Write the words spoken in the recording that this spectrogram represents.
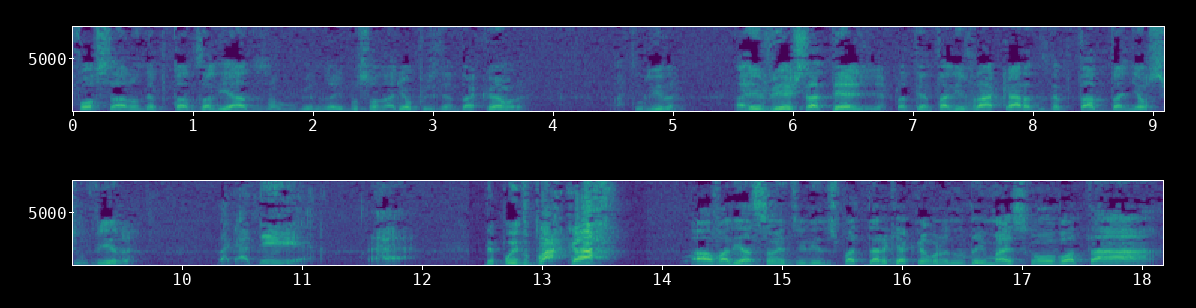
forçaram deputados aliados ao governo Jair Bolsonaro e ao presidente da Câmara, Arthur Lira, a rever a estratégia para tentar livrar a cara do deputado Daniel Silveira da cadeia. Ah. Depois do placar, a avaliação entre líderes partidários é que a Câmara não tem mais como votar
